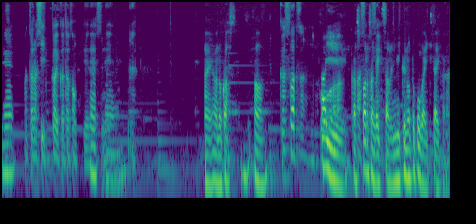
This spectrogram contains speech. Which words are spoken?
ね。新しい使い方かもしれないですね。はい、あのガス、あ、ガスパールさんの方あ、いえは、いえ、ガスパルさんが言ってたの肉のとこが行きたいから。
